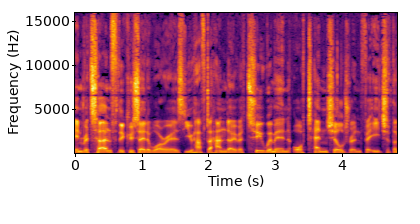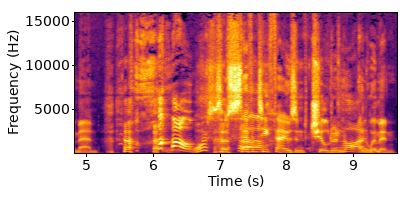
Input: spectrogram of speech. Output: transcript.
In return for the Crusader warriors, you have to hand over two women or ten children for each of the men. what? So seventy thousand children God. and women,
